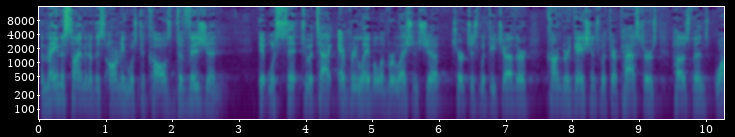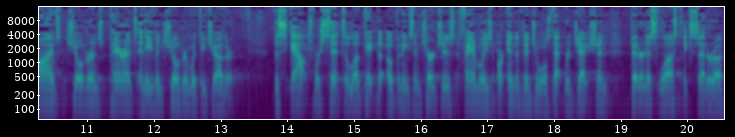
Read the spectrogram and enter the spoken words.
The main assignment of this army was to cause division it was sent to attack every label of relationship, churches with each other, congregations with their pastors, husbands, wives, children's parents, and even children with each other. The scouts were sent to locate the openings in churches, families, or individuals that rejection, bitterness, lust, etc.,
